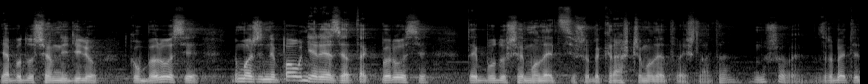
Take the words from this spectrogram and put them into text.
я буду ще в неділю таку беруся. Ну, може, не повні ризи, а так беруся, та й буду ще молитися, щоб краще молитва йшла. Так? Ну що ви, зробити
